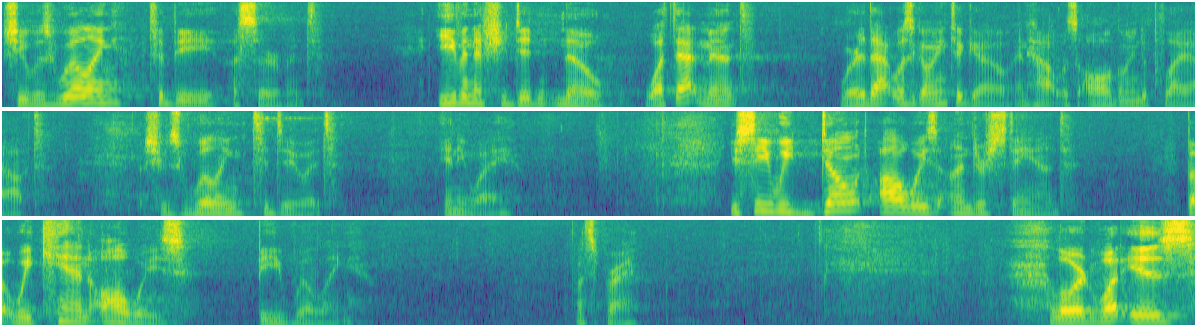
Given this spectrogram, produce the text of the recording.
She was willing to be a servant, even if she didn't know what that meant, where that was going to go, and how it was all going to play out. She was willing to do it anyway. You see, we don't always understand, but we can always be willing. Let's pray. Lord, what is,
